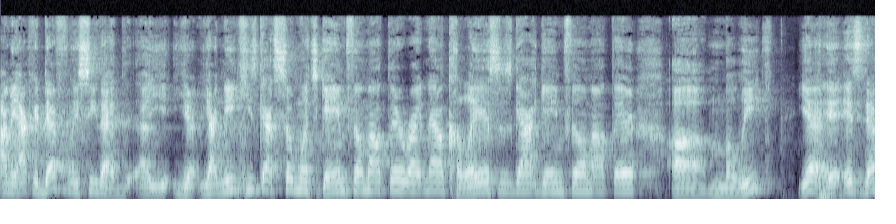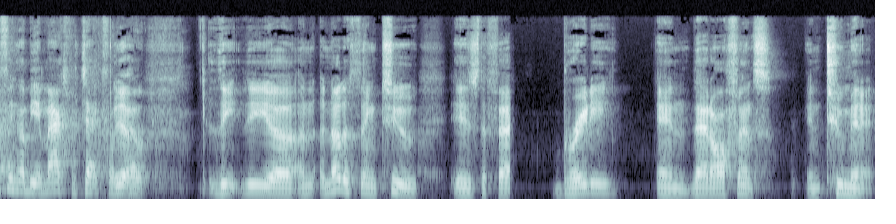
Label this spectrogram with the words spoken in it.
I mean, I could definitely see that. Uh, Yannick, he's got so much game film out there right now. Calais has got game film out there. Uh, Malik, yeah, it, it's definitely going to be a max protect for the Yeah. coach. The the uh, an- another thing too is the fact Brady and that offense in two minute,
